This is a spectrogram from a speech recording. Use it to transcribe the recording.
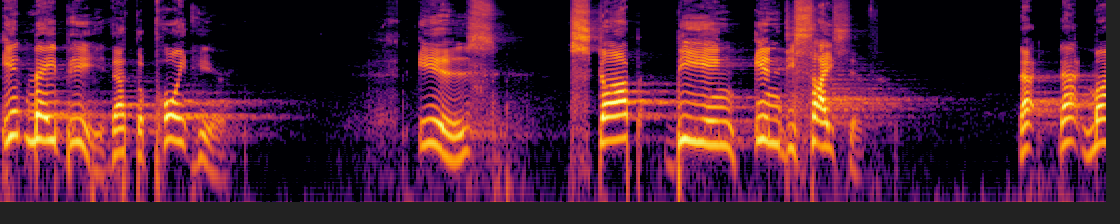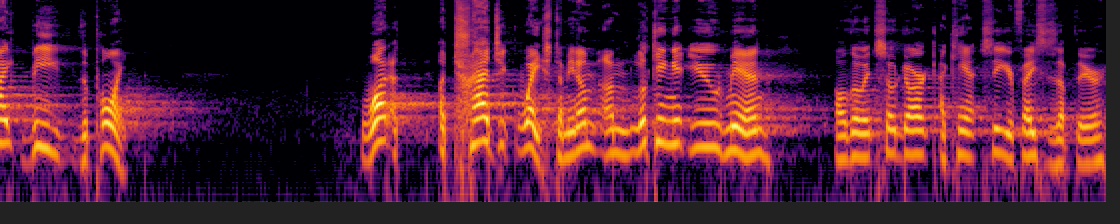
it may be that the point here is stop being indecisive. That, that might be the point. What a, a tragic waste. I mean, I'm, I'm looking at you, men although it's so dark, I can't see your faces up there.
